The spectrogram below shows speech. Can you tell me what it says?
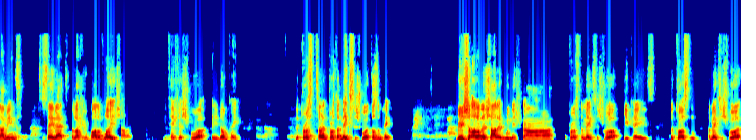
That means to say that the lachik balav lo yishalem. you take a shvua and you don't pay. The person, sorry, the person that makes the shvua doesn't pay. Leshalim Hu. The person that makes the shvua, he pays. The person that makes the shvua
